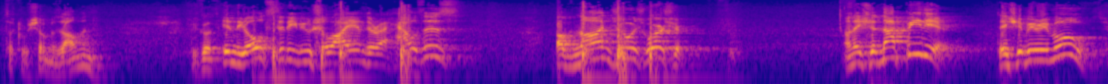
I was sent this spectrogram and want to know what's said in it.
It's like Rosh. Because in the old city of Yerushalayim, there are houses of non-Jewish worship. And they should not be there. They should be removed.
